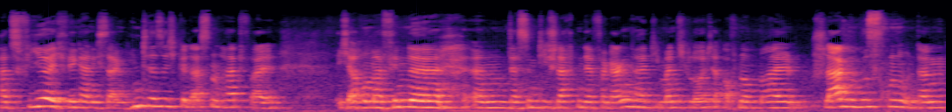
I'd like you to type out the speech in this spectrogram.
Hartz IV, ich will gar nicht sagen hinter sich gelassen hat, weil ich auch immer finde, ähm, das sind die Schlachten der Vergangenheit, die manche Leute auch nochmal schlagen mussten und dann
